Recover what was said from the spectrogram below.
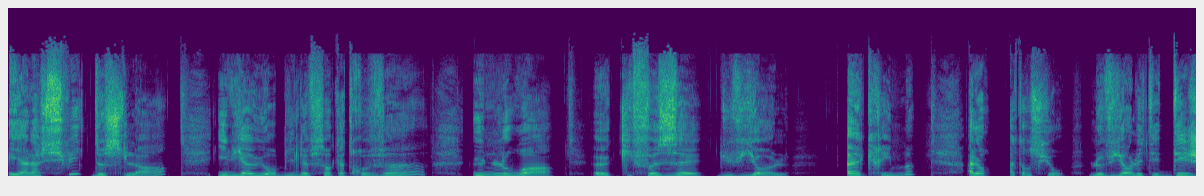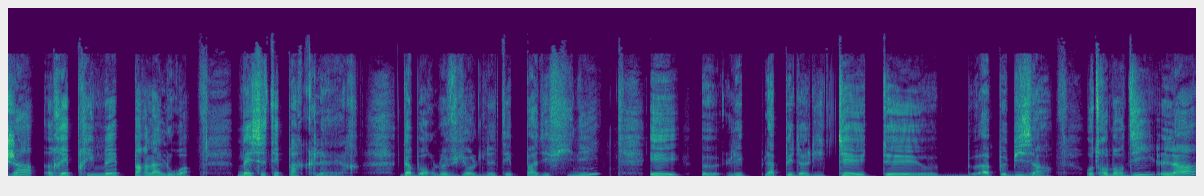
et à la suite de cela, il y a eu en 1980 une loi euh, qui faisait du viol crime. Alors attention, le viol était déjà réprimé par la loi, mais c'était pas clair. D'abord, le viol n'était pas défini et euh, la pénalité était euh, un peu bizarre. Autrement dit, là,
